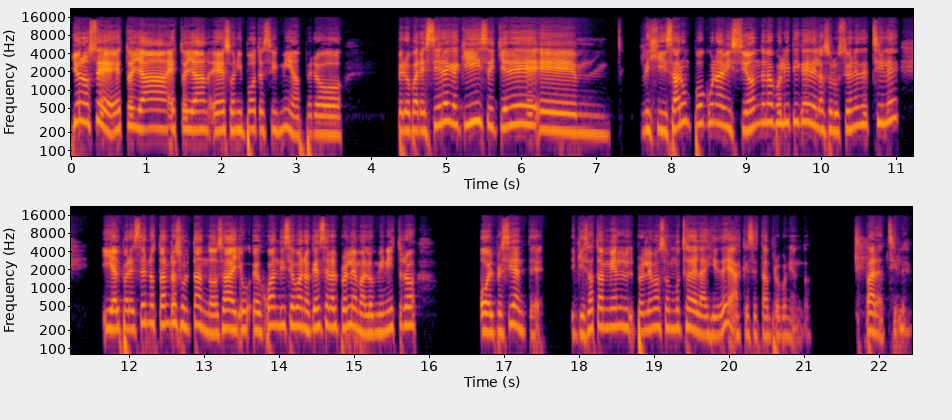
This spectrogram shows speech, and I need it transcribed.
Yo no sé, esto ya, esto ya eh, son hipótesis mías, pero, pero pareciera que aquí se quiere eh, rigidizar un poco una visión de la política y de las soluciones de Chile y al parecer no están resultando. O sea, eh, Juan dice, bueno, ¿quién será el problema? ¿Los ministros o el presidente? Y quizás también el problema son muchas de las ideas que se están proponiendo para Chile.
